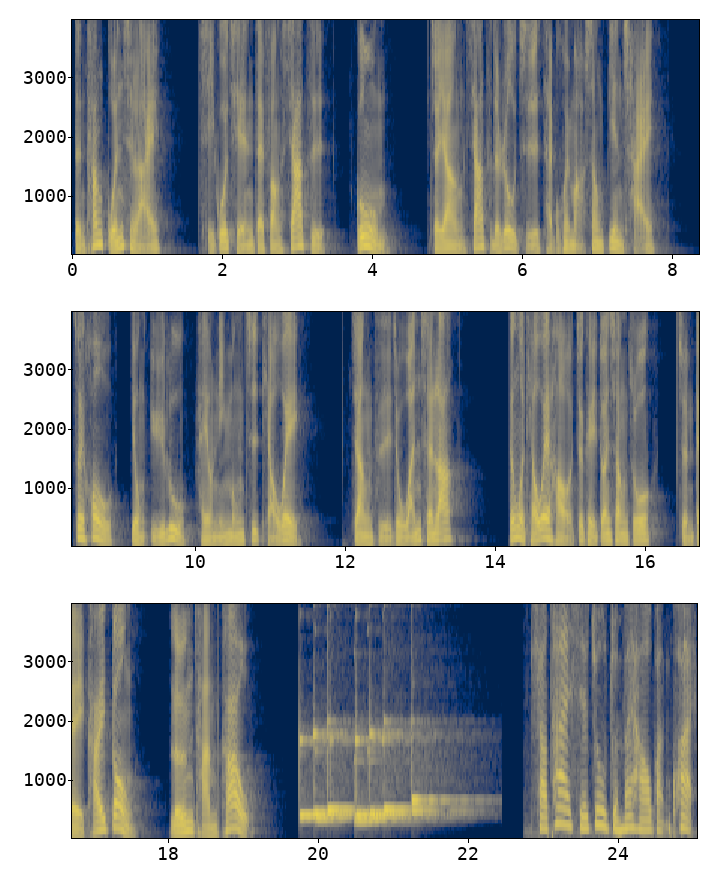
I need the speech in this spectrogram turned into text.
等汤滚起来，起锅前再放虾子，boom，这样虾子的肉质才不会马上变柴。最后用鱼露还有柠檬汁调味，这样子就完成啦。等我调味好，就可以端上桌，准备开动。轮谈靠。小泰协助准备好碗筷，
